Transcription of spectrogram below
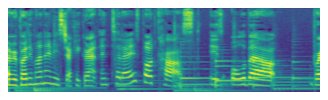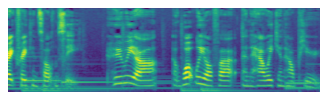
Everybody. My name is Jacqui Grant, and today's podcast is all about Break Free Consultancy who we are, and what we offer, and how we can help you.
